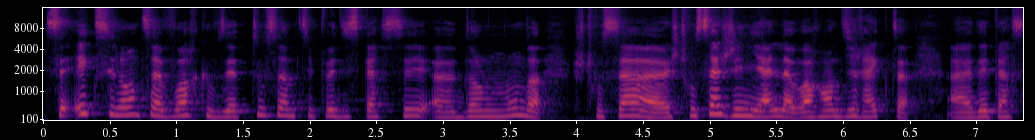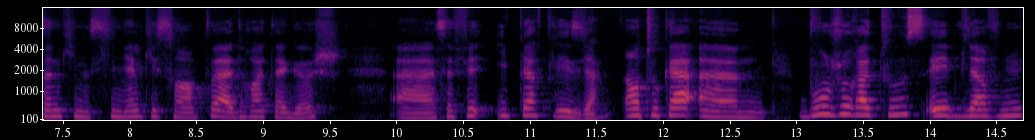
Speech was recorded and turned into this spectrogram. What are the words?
C'est excellent de savoir que vous êtes tous un petit peu dispersés euh, dans le monde. Je trouve ça, euh, ça génial d'avoir en direct euh, des personnes qui nous signalent qu'ils sont un peu à droite, à gauche. Ça fait hyper plaisir. En tout cas, bonjour à tous et bienvenue,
